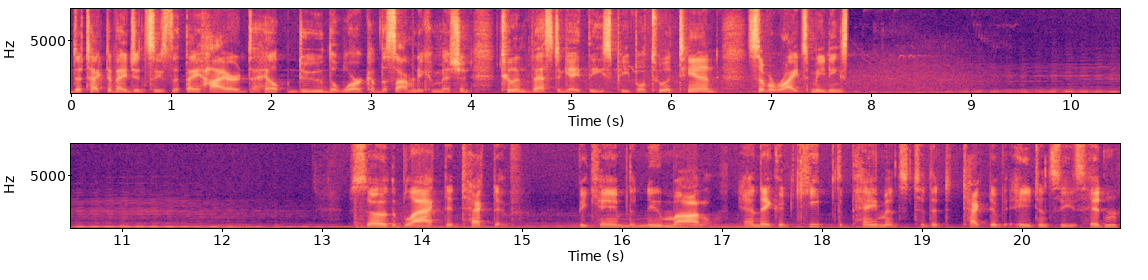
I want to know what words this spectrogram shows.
detective agencies that they hired to help do the work of the Sovereignty Commission to investigate these people, to attend civil rights meetings. So the black detective became the new model, and they could keep the payments to the detective agencies hidden,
